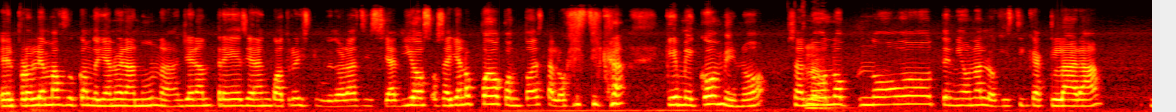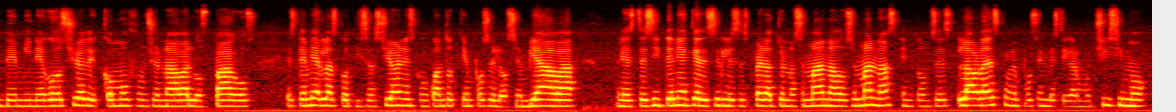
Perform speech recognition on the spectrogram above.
El problema fue cuando ya no eran una, ya eran tres, ya eran cuatro distribuidoras y decía, Dios, o sea, ya no puedo con toda esta logística que me come, ¿no? O sea, no, no, no tenía una logística clara de mi negocio, de cómo funcionaban los pagos, este, enviar las cotizaciones, con cuánto tiempo se los enviaba, este, sí tenía que decirles espérate una semana, dos semanas, entonces la verdad es que me puse a investigar muchísimo,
